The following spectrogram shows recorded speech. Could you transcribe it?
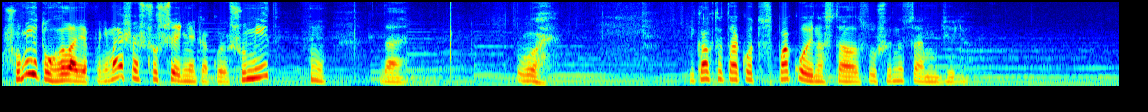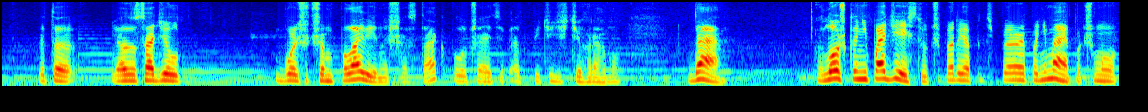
шумит у голове, понимаешь, ощущение какое? Шумит? Хм, да. Ой. И как-то так вот спокойно стало, слушай, на самом деле. Это я засадил больше, чем половину сейчас, так, получается, от 50 граммов. Да, ложка не подействует. Теперь я, теперь я понимаю, почему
